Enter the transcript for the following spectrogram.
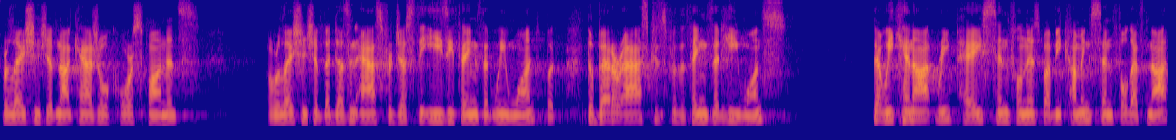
relationship, not casual correspondence a relationship that doesn't ask for just the easy things that we want, but the better ask is for the things that He wants. That we cannot repay sinfulness by becoming sinful. That's not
